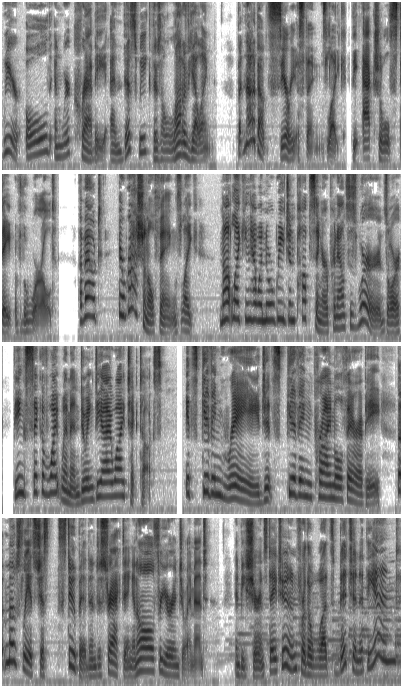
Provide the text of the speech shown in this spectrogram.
We're old and we're crabby, and this week there's a lot of yelling. But not about serious things like the actual state of the world. About irrational things like not liking how a Norwegian pop singer pronounces words or being sick of white women doing DIY TikToks. It's giving rage, it's giving primal therapy, but mostly it's just stupid and distracting and all for your enjoyment. And be sure and stay tuned for the What's Bitchin' at the end.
